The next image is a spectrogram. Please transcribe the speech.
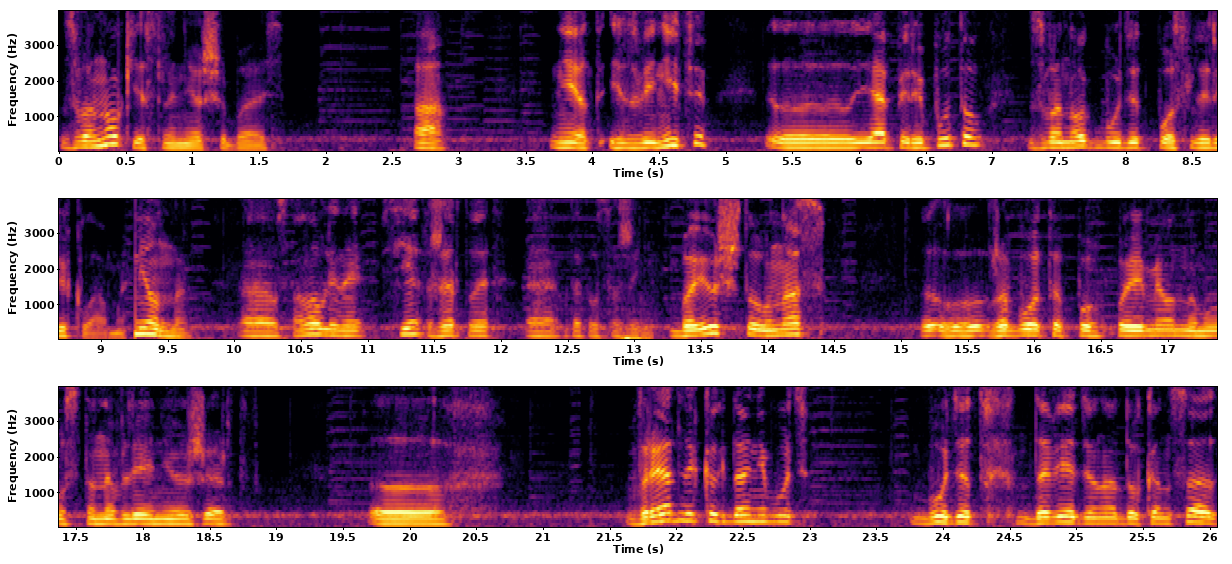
звонок, если не ошибаюсь. А, нет, извините, э, я перепутал. Звонок будет после рекламы. Именно установлены все жертвы э, вот этого сожжения. Боюсь, что у нас э, работа по поименному установлению жертв э, вряд ли когда-нибудь будет доведена до конца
